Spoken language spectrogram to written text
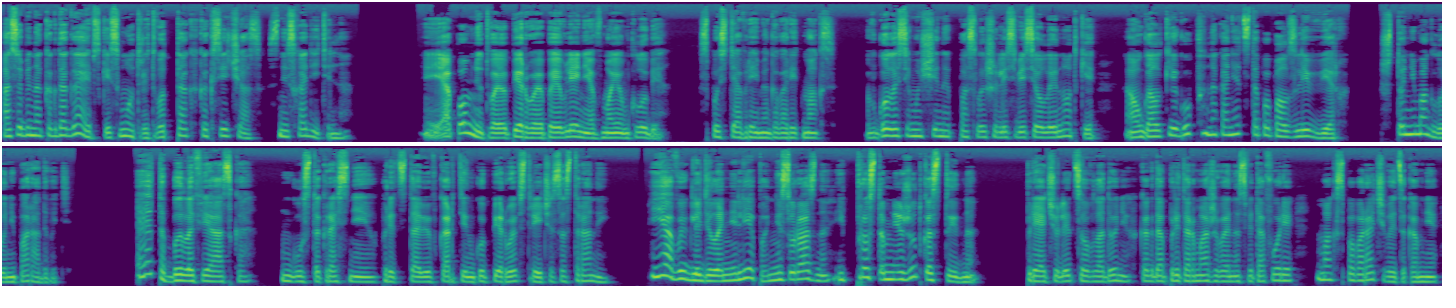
Особенно, когда Гаевский смотрит вот так, как сейчас, снисходительно. «Я помню твое первое появление в моем клубе», — спустя время говорит Макс. В голосе мужчины послышались веселые нотки, а уголки губ наконец-то поползли вверх, что не могло не порадовать. Это было фиаско. Густо краснею, представив картинку первой встречи со стороны. Я выглядела нелепо, несуразно, и просто мне жутко стыдно. Прячу лицо в ладонях, когда, притормаживая на светофоре, Макс поворачивается ко мне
